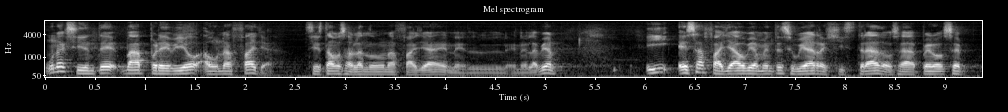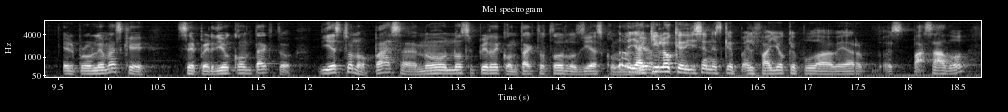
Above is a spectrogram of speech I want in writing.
un accidente va previo a una falla. Si estamos hablando de una falla en el, en el avión. Y esa falla obviamente se hubiera registrado, o sea, pero se, el problema es que se perdió contacto. Y esto no pasa, no, no se pierde contacto todos los días con No, un y aquí lo que dicen es que el fallo que pudo haber pues, pasado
